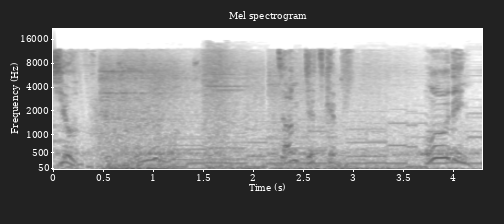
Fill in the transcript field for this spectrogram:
暫よう斬鉄剣オーディン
